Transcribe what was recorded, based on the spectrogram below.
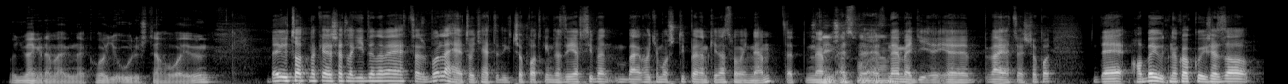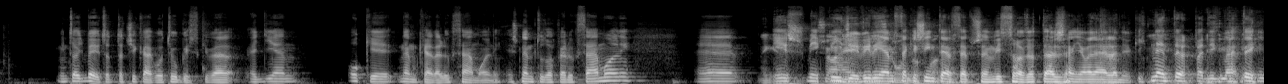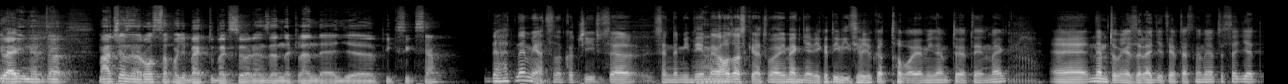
Hogy megremegnek, hogy úristen, hova jövünk. Bejuthatnak -e esetleg ide a rájátszásba? Lehet, hogy hetedik csapatként az EFC-ben, bár hogyha most tippelnem kéne, azt mondom, hogy nem. Tehát nem, ez, ez nem egy e, rájátszás csapat. De ha bejutnak, akkor is ez a, mint ahogy bejutott a Chicago Trubiskyvel, egy ilyen oké, okay, nem kell velük számolni, és nem tudok velük számolni. E, Igen. és még PJ Williamsnek is interception visszaadott társadalmával ellenük. Innentől pedig már tényleg Innentől, már csak azért rosszabb, hogy a back-to-back Sörensennek lenne egy uh, pick six-e. De hát nem játszanak a Chiefs-el szerintem idén, mert az azt kellett volna, hogy megnyerjék a divíziójukat tavaly, ami nem történt meg. E, nem tudom, hogy ezzel egyetértesz, nem értesz egyet.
